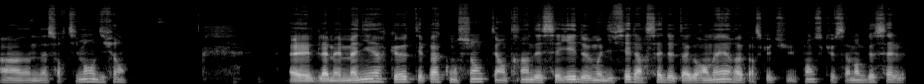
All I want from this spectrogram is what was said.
un assortiment différent. Euh, de la même manière que t'es pas conscient que tu es en train d'essayer de modifier la recette de ta grand-mère parce que tu penses que ça manque de sel.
